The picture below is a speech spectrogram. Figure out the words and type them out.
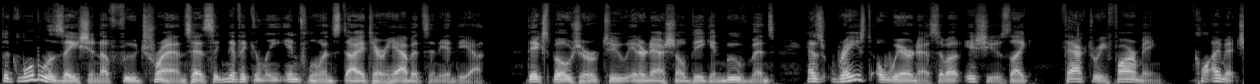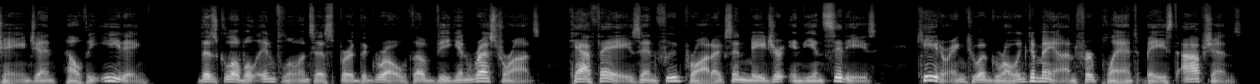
The globalization of food trends has significantly influenced dietary habits in India. The exposure to international vegan movements has raised awareness about issues like factory farming, climate change, and healthy eating. This global influence has spurred the growth of vegan restaurants, cafes, and food products in major Indian cities, catering to a growing demand for plant based options.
